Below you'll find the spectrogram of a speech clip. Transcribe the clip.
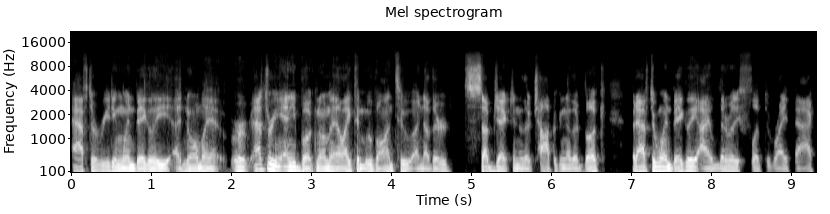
after reading Win Bigly, I normally, or after reading any book, normally I like to move on to another subject, another topic, another book. But after Win Bigly, I literally flipped right back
